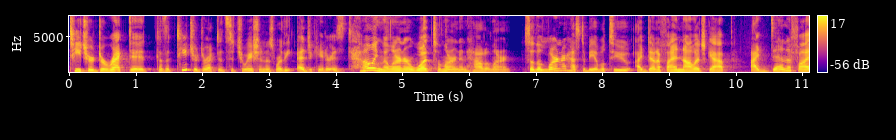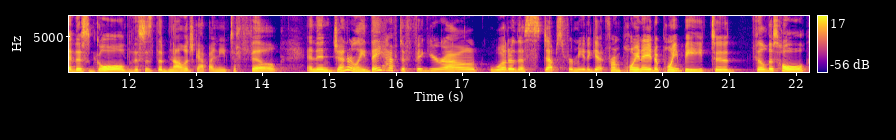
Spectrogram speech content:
teacher directed, because a teacher directed situation is where the educator is telling the learner what to learn and how to learn. So the learner has to be able to identify a knowledge gap, identify this goal. This is the knowledge gap I need to fill. And then generally, they have to figure out what are the steps for me to get from point A to point B to fill this hole.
